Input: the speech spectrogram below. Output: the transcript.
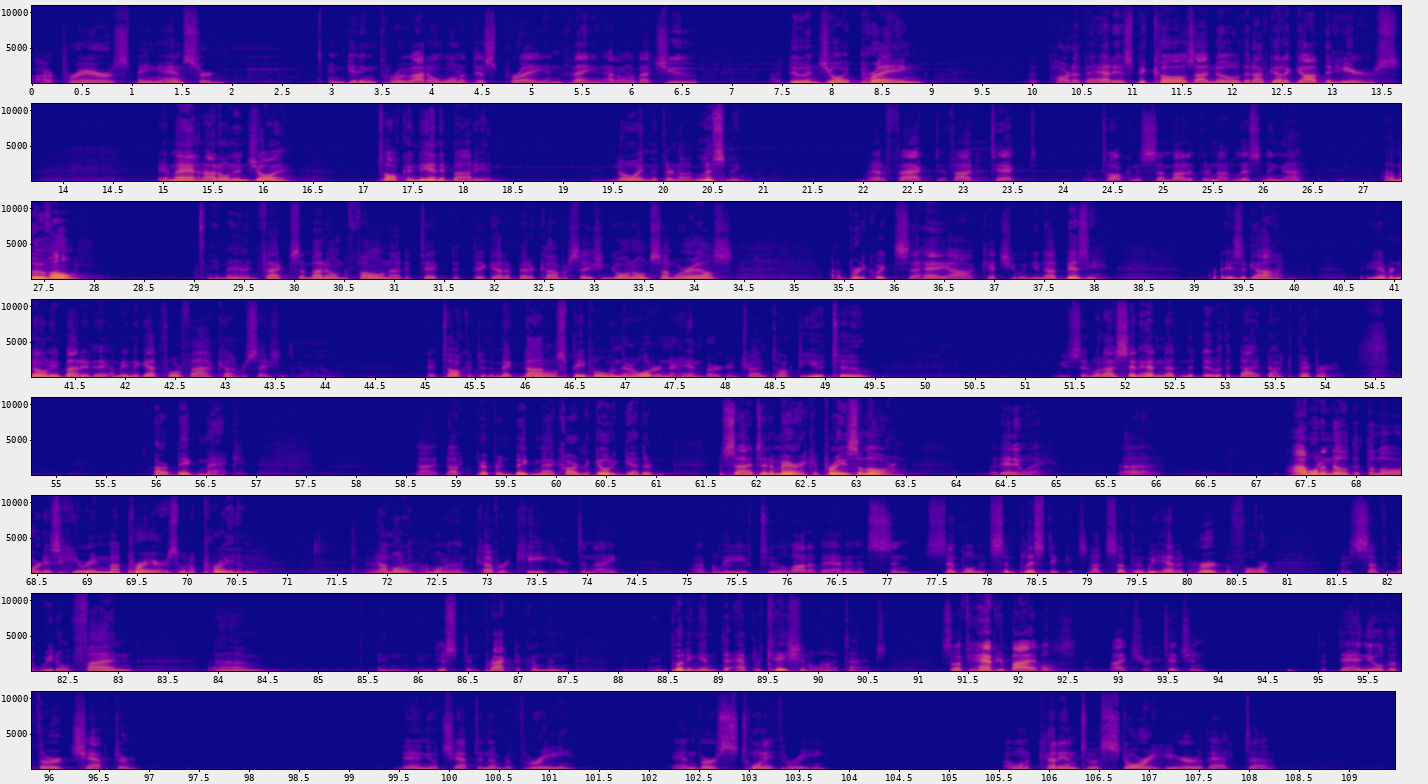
our prayers being answered and getting through. I don't want to just pray in vain. I don't know about you. I do enjoy praying, but part of that is because I know that I've got a God that hears. Amen. I don't enjoy talking to anybody and knowing that they're not listening. Matter of fact, if I detect when talking to somebody that they're not listening, I, I move on. Amen. In fact, somebody on the phone, I detect that they got a better conversation going on somewhere else. I'm pretty quick to say, hey, I'll catch you when you're not busy. Praise the God. You ever known anybody? That, I mean, they got four or five conversations. They're talking to the McDonald's people when they're ordering their hamburger and trying to talk to you too. You said what I said had nothing to do with a Diet Dr. Pepper or Big Mac. Diet Dr. Pepper and Big Mac hardly go together, besides in America. Praise the Lord. But anyway, uh, I want to know that the Lord is hearing my prayers when I pray them. And I'm going to I'm gonna uncover a key here tonight, I believe, to a lot of that. And it's sim- simple, it's simplistic, it's not something we haven't heard before, but it's something that we don't find um, in, in just in practicum and and putting into application a lot of times. So if you have your Bibles, I invite your attention to Daniel, the third chapter. Daniel chapter number 3 and verse 23. I want to cut into a story here that uh,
